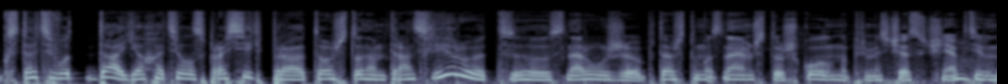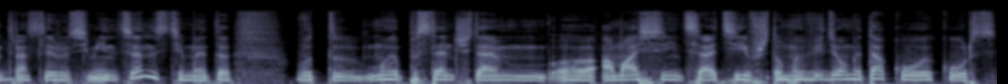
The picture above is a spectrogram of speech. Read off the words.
кстати, вот да, я хотела спросить про то, что нам транслируют э, снаружи, потому что мы знаем, что школа, например, сейчас очень активно uh-huh. транслирует семейные ценности. Мы это вот э, мы постоянно читаем э, о массе инициатив, что uh-huh. мы ведем и такой курс,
